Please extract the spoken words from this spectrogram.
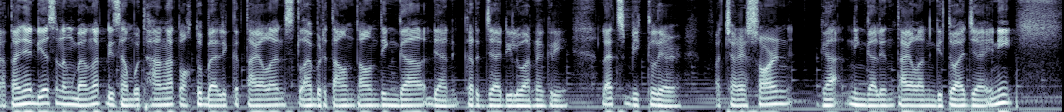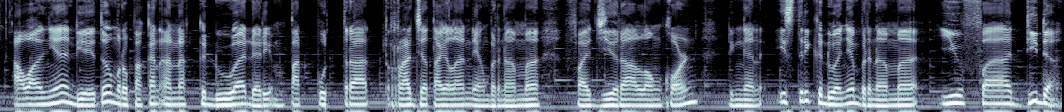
katanya dia seneng banget disambut hangat waktu balik ke Thailand setelah bertahun-tahun tinggal dan kerja di luar negeri. Let's be clear, pacarnya Sorn gak ninggalin Thailand gitu aja. Ini Awalnya dia itu merupakan anak kedua dari empat putra Raja Thailand yang bernama Fajira Longkorn dengan istri keduanya bernama Yuva Dida.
